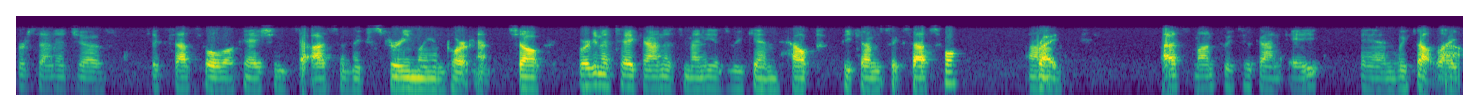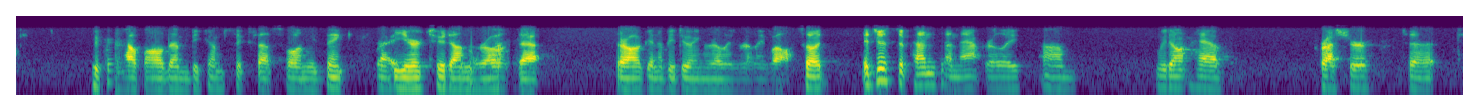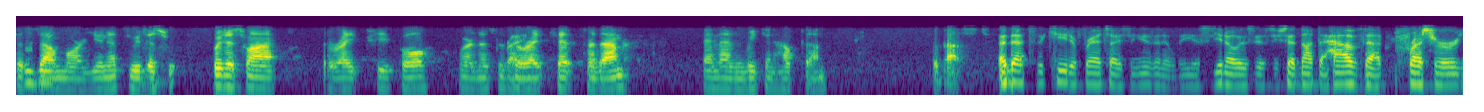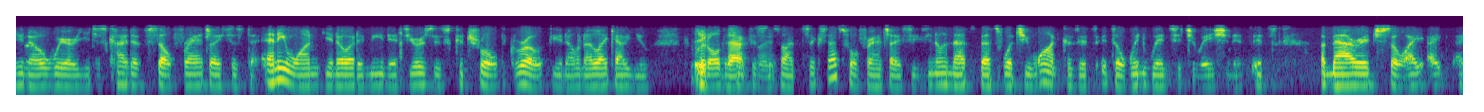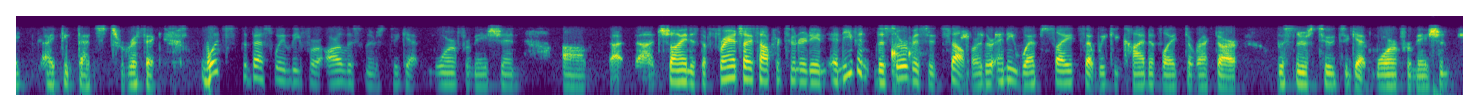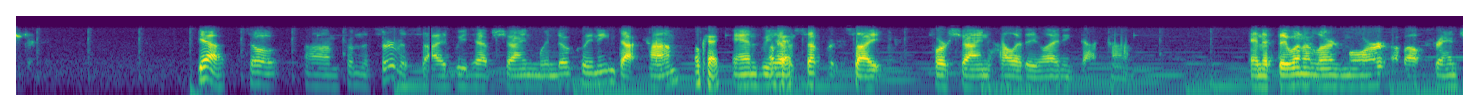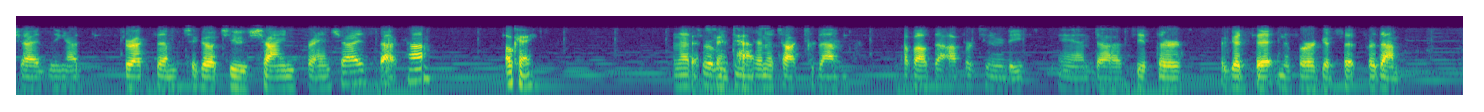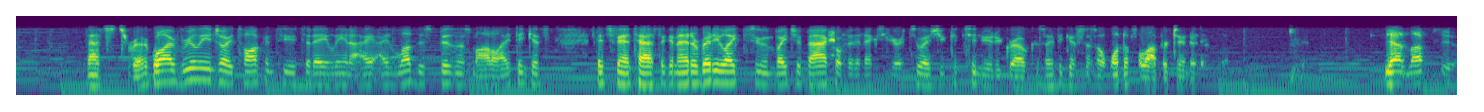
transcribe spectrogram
percentage of successful locations to us is extremely important. So we're going to take on as many as we can help become successful. Um, Right. Last month we took on eight, and we felt like Wow. We could help all of them become successful. And we think Right. a year or two down the road that they're all going to be doing really, really well. So it it just depends on that really. Um, we don't have pressure to to Mhm. sell more units. We just we just want the right people where this is Right. the right fit for them, and then we can help them the best. And that's the key to franchising, isn't it, Lee? Is, you know, as, as you said, not to have that pressure, you know, where you just kind of sell franchises to anyone. You know what I mean? It's yours is controlled growth, you know. And I like how you put all the emphasis on successful franchisees, you know, and that's that's what you want because it's it's a win-win situation. It, it's a marriage, so I, I I I think that's terrific. What's the best way, Lee, for our listeners to get more information? Um, uh, uh, Shine is the franchise opportunity, and, and even the service itself. Are there any websites that we could kind of like direct our listeners to to get more information? Yeah. So um, from the service side, we have shinewindowcleaning.com, Okay. and we Okay. have a separate site for shineholidaylighting.com. And if they want to learn more about franchising, I'd direct them to go to shinefranchise.com, Okay. And that's, That's where we can fantastic. kind of talk to them about the opportunity and uh, see if they're a good fit and if we're a good fit for them. That's terrific. Well, I've really enjoyed talking to you today, Lena. I, I love this business model. I think it's it's fantastic, and I'd already like to invite you back over the next year or two as you continue to grow because I think this is a wonderful opportunity. Yeah, I'd love to.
